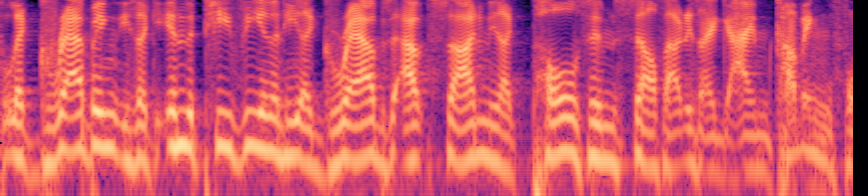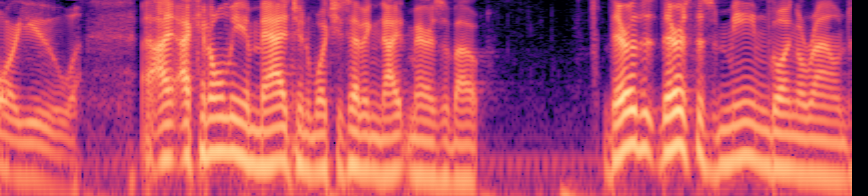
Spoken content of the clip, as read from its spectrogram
like grabbing, he's like in the TV and then he like grabs outside and he like pulls himself out. He's like, I'm coming for you. I, I can only imagine what she's having nightmares about. There, there's this meme going around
